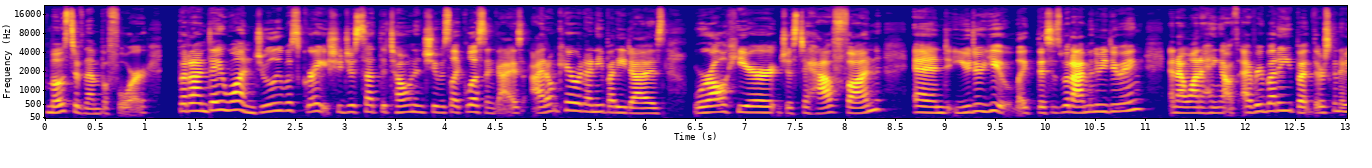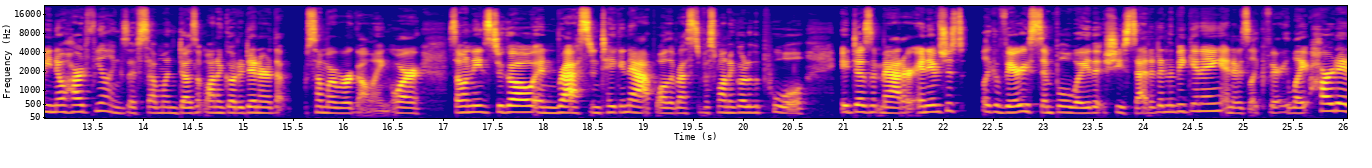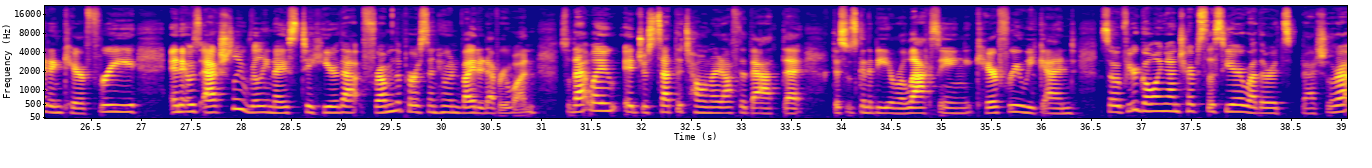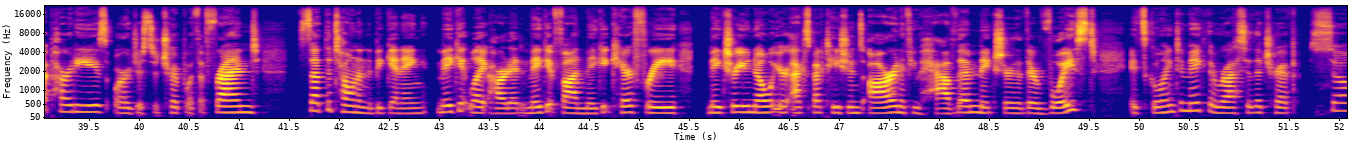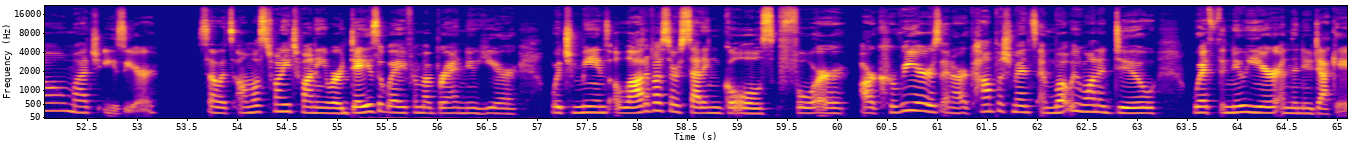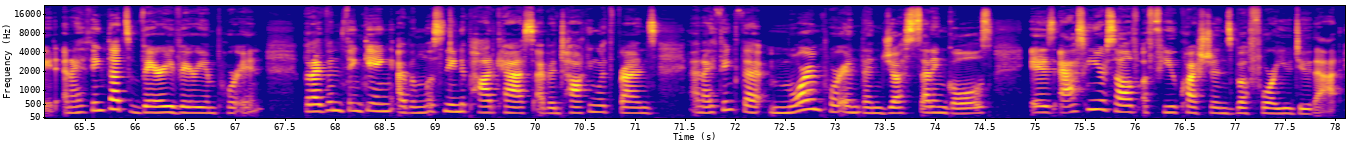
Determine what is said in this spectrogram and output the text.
most of them before. But on day one, Julie was great. She just set the tone and she was like, listen, guys, I don't care what anybody does. We're all here just to have fun and you do you. Like, this is what I'm going to be doing. And I want to hang out with everybody, but there's going to be no hard feelings if someone doesn't want to go to dinner that somewhere we're going or someone needs to go and rest and take a nap while the rest of us want to go to the pool. It doesn't matter. And it was just like a very simple way that she said it in the beginning and it was like very lighthearted and carefree and it was actually really nice to hear that from the person who invited everyone. So that way it just set the tone right off the bat that this was going to be a relaxing, carefree weekend. So if you're going on trips this year, whether it's bachelorette parties or just a trip with a friend, set the tone in the beginning, make it lighthearted, make it fun, make it carefree, make sure you know what your expectations are. And if you have them, make sure that they're voiced. It's going to make the rest of the trip so much easier. So it's almost 2020. We're days away from a brand new year, which means a lot of us are setting goals for our careers and our accomplishments and what we want to do with the new year and the new decade. And I think that's very, very important but I've been thinking, I've been listening to podcasts, I've been talking with friends, and I think that more important than just setting goals is asking yourself a few questions before you do that.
